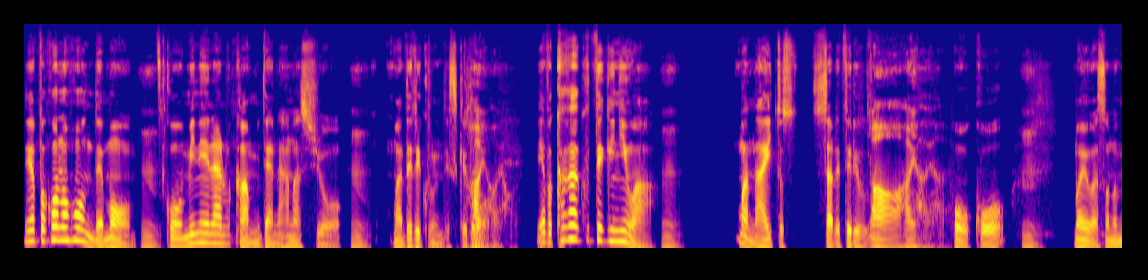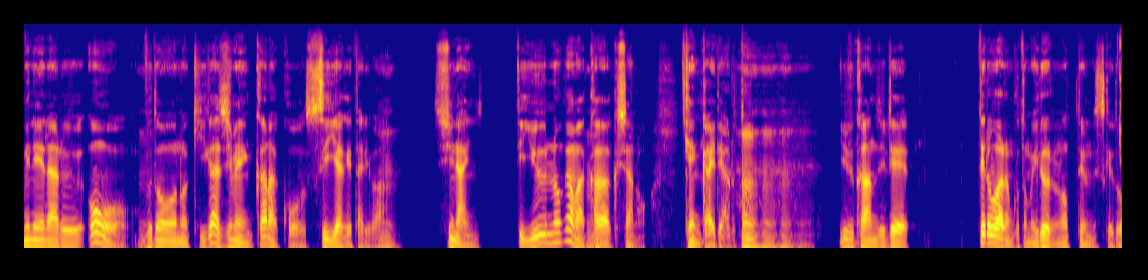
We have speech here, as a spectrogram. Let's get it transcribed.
やっぱこの本でもうん。こうミネラル感みたいな話を、うん。まあ、出てくるんですけど、はいはいはい。やっぱ科学的には、うん。まあ、ないとされてるああはいはいはい。方向、うんまあ、要はそのミネラルをうんブドウの木が地面からこう吸い上げたりはうん。しないっていうのがまあうん。科学者の見解であるという感じで、テロワールのこともいろいろ載ってるんですけど、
